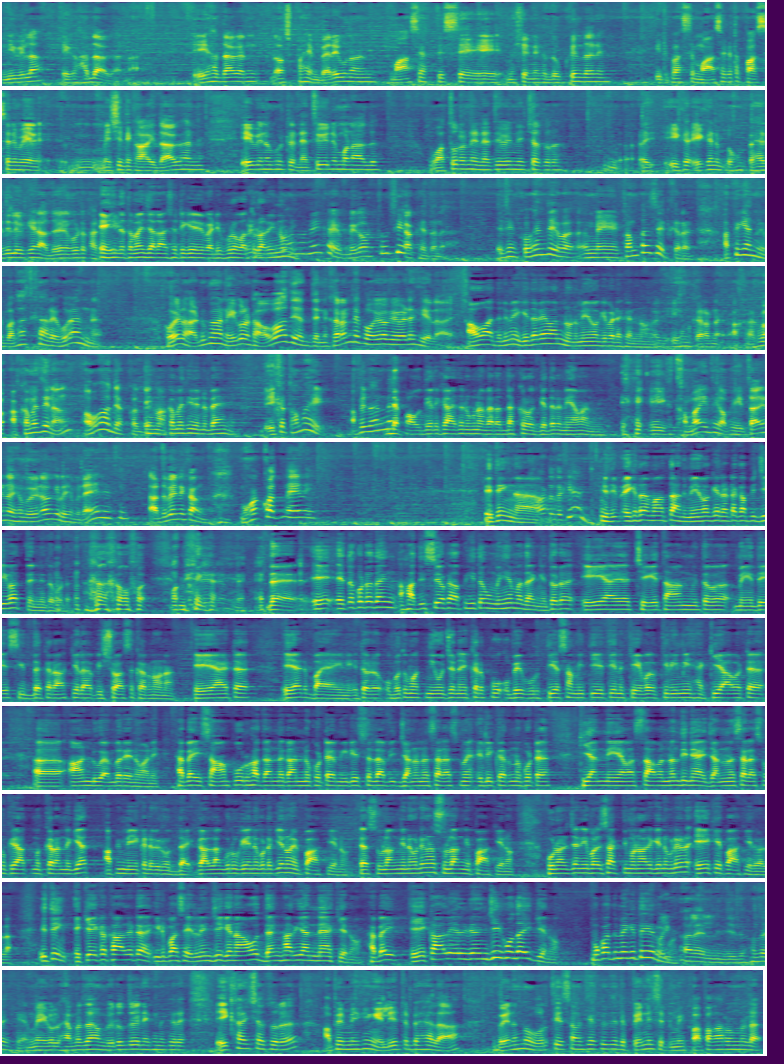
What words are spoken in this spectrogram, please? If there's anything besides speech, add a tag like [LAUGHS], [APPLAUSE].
නිවිලා ඒ හදාගන්නයි. ඒ හදාගන්න දවස් පහෙන් බැරි වුණන්. මාසයක් තිස්සේ ඒ මිෂණ එක දුක්වින්දන ඊට පස්සේ මාසකට පස්සෙන මේ මෙෂිනි කායිදාගන්න ඒ වෙනකොට නැතිවෙන මොනාද වතුරනේ නැතිවෙන්නේ චතුර. ඒකන බොහම පැදිලිය කියෙන අද වෙනකොට එහින තමයි ජලාශටික වැඩිපුර වතුරන්න මෙගවටසියක් එතන. ඉතින් කොහෙන්ද මේ කම්පන්සේට් කරන්න? අපි ගැන මේ බලත්කාරය හොයන්න හොල අඩුගා ඒකට අවවාදයක් දෙන්න. කරන්න පොයෝගේ වැඩ කියලා. අවවාදන මේ ගෙදරවන්න නොන මේ වගේ වැඩ කරනවා එහම කරන අකමති නම් අවවාදයක් කද අකමති වෙන බෑන. ඒක තමයි. අපි දන්න. පෞද්ලික අතනුන වැරදක්කර ගෙදර නයවන්න [LAUGHS] ඒ තමයි. අපි හිතාන හම වෙන කියලෙම නෑ අද වෙනකං මොකක්වත් නෑනේ ඉතින් ඒක මතාන මේ වගේ රට අපි ජීවත් වෙන්න තකොට [LAUGHS] එතකොට දැන් හදිසියක අපිහිතම මෙහෙම දැන්. තොට ඒ අය චේතාන්විතව මේ දේ සිද්ධ කරා කියලා විශ්වාස කරනවන. ඒ අයට එයට බයයින තොට ඔබතුමත් නියෝජනය කරපු ඔබේ ෘතිය සමිතිය තියෙන කේවල් කිරීමේ හැකියාවට ආණ්ඩු ඇම්බරෙනවනේ හැබැයි සාපූර් හදන්න ගන්නකොට මිටිස්සල්ල ජන සැලස්ම එලි කරනකොට කියන්නේ අවස්ථාවන්න දින ජන සැලස්ම ක්‍රාත්ම කරන්න ගත් අපි මේකට විරුද්ධයි. ගල්ලංගුරු ගෙනකොට කියන එපා කියන සුලන්ගෙනට සුලන් එපා කියන පුනර්ජන බල ශක්ති මනාරගෙනකට ඒ එපා කියරලා ඉතින් එක කාලට ඉට පස් එල්ලෙන්ජි ගෙනාව දැන් හරියන්න නෑ කියන හැබැයි ඒ කාල එල්ජී හොඳයි කියනවා. මොකද මේක තේරුම? හොඳ මේගුල හැමදාම් විරුද්ධ වෙන කර. ඒකයි චතුර අපි මේකින් එලියට බැහලා වෙනම ෘතිය සමතියක් විදිට පෙනි සිට මේ පපකරුන්නට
